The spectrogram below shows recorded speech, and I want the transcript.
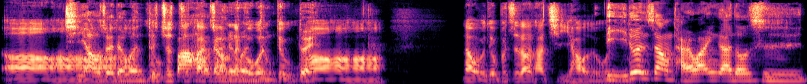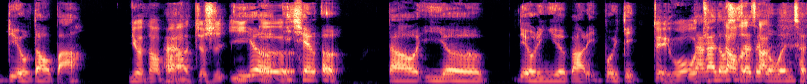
哦，七号锥的温度，八号锥的温度。对，好好好。那我就不知道它几号的温度。理论上，台湾应该都是六到八。六到八就是一二一千二到一二。六零一二八零不一定，对我我大概都是在这个温层。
